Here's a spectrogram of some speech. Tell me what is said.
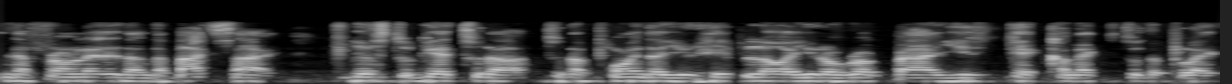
in the front leg than the backside, just to get to the to the point that you hip low, you don't rock back, you get connected to the plate.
